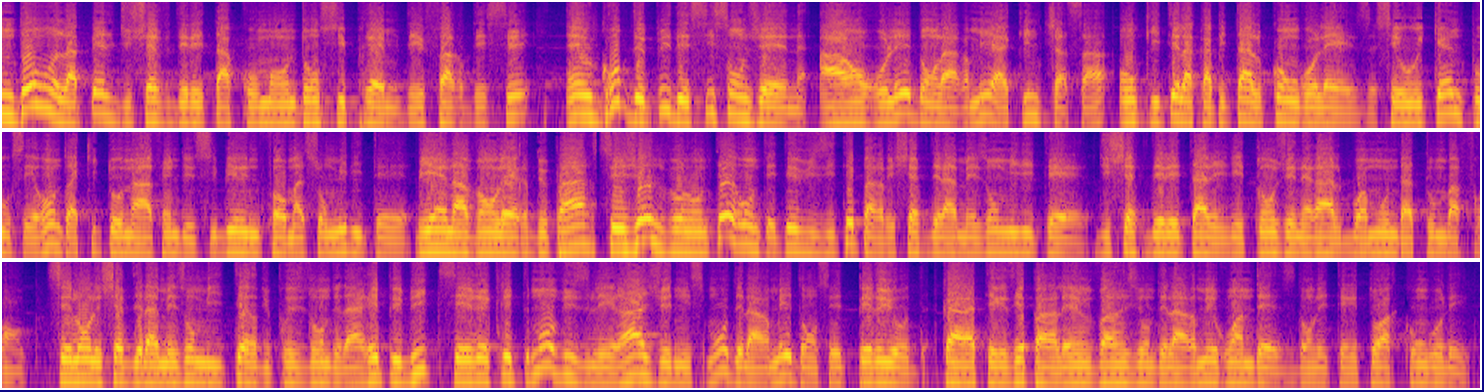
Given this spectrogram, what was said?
Répondant à l'appel du chef de l'État, commandant suprême des FARDC, un groupe de plus de 600 jeunes a enrôlé dans l'armée à Kinshasa ont quitté la capitale congolaise ce week-end pour se rendre à Kitona afin de subir une formation militaire. Bien avant leur départ, ces jeunes volontaires ont été visités par le chef de la maison militaire, du chef de l'État, le lieutenant général Boamunda Tumba Frank. Selon le chef de la maison militaire du président de la République, ces recrutements visent les rajeunissements de l'armée dans cette période, caractérisée par l'invasion de l'armée rwandaise dans les territoires congolais.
